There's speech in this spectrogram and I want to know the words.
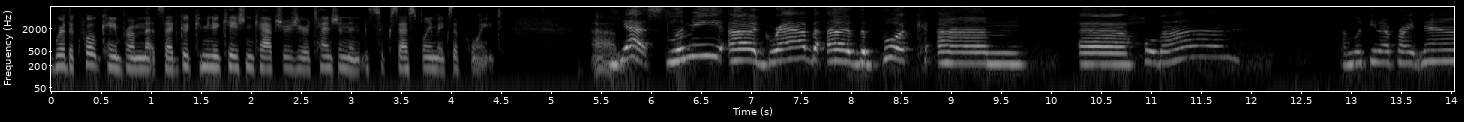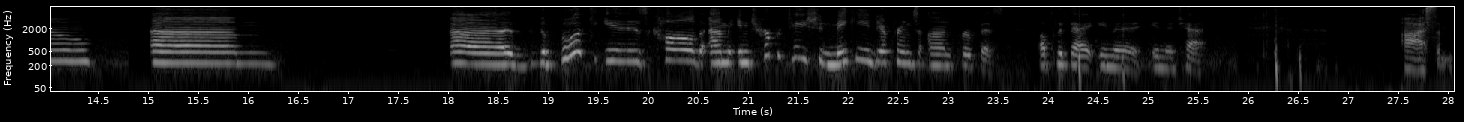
where the quote came from that said good communication captures your attention and successfully makes a point. Um, yes, let me uh, grab uh, the book. Um, uh, hold on. I'm looking up right now. Um, uh, the book is called um, Interpretation, Making a Difference on Purpose. I'll put that in a, in a chat. Awesome,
